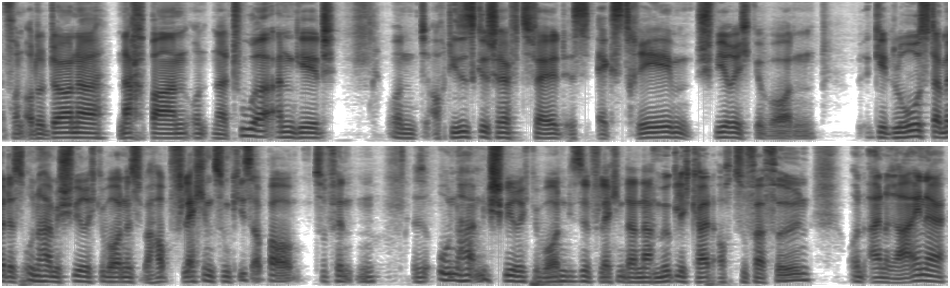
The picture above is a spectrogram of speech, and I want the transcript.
von Otto Dörner, Nachbarn und Natur angeht. Und auch dieses Geschäftsfeld ist extrem schwierig geworden. Geht los, damit es unheimlich schwierig geworden ist, überhaupt Flächen zum Kiesabbau zu finden. Es ist unheimlich schwierig geworden, diese Flächen dann nach Möglichkeit auch zu verfüllen. Und ein reiner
